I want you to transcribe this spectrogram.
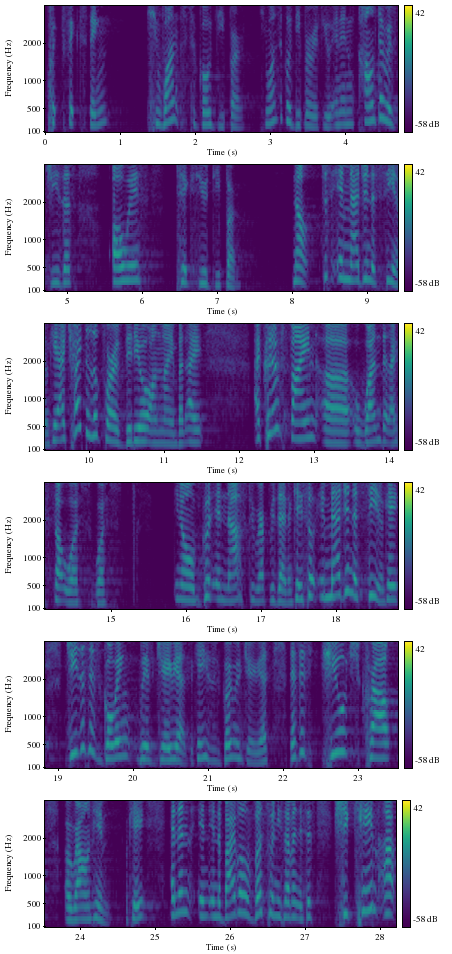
quick fix thing. He wants to go deeper. He wants to go deeper with you. An encounter with Jesus always takes you deeper. Now, just imagine the scene, okay? I tried to look for a video online, but I, I couldn't find uh, one that I felt was, was, you know, good enough to represent, okay? So imagine the scene, okay? Jesus is going with Jairus, okay? He's going with Jairus. There's this huge crowd around him, okay? And then in, in the Bible, verse 27, it says, she came up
